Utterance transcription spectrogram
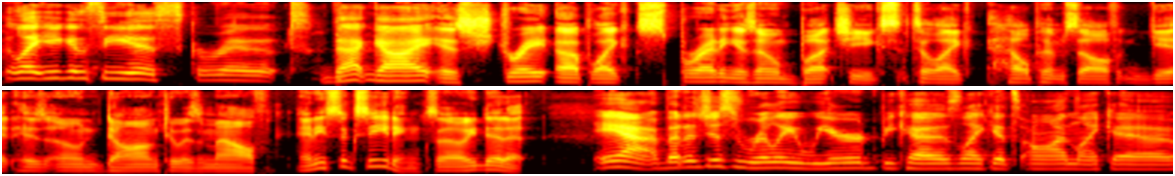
Like you can see his scrote. that guy is straight up like spreading his own butt cheeks to like help himself get his own dong to his mouth, and he's succeeding. So he did it. Yeah, but it's just really weird because like it's on like a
